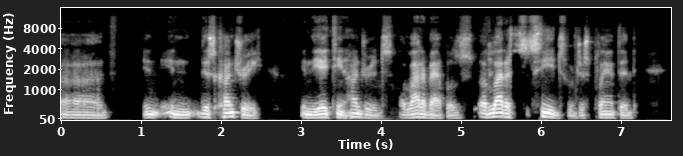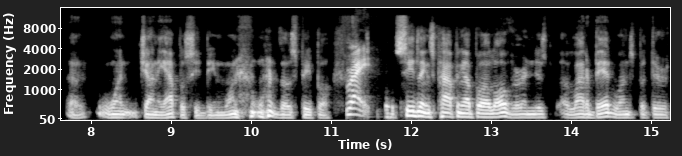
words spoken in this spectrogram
uh, in in this country in the 1800s, a lot of apples, a lot of seeds were just planted. Uh, one Johnny Appleseed being one one of those people. Right. Seedlings popping up all over, and there's a lot of bad ones, but there are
